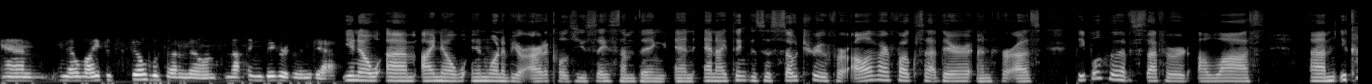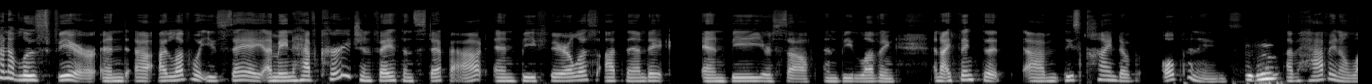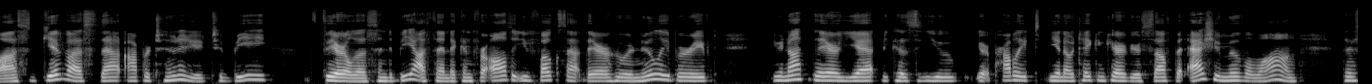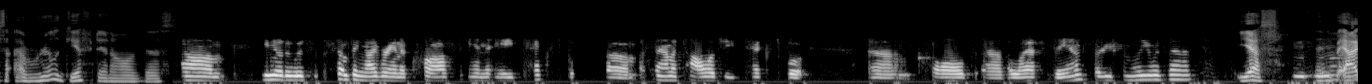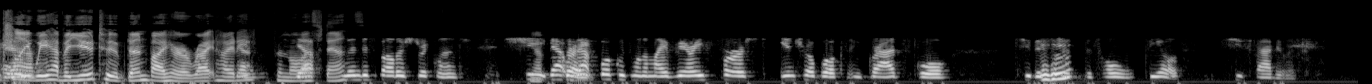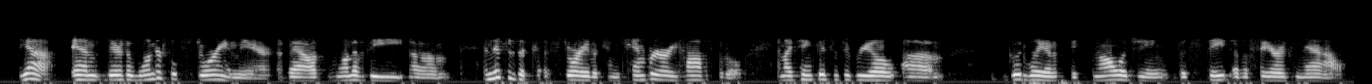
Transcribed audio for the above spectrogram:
And, you know, life is filled with unknowns, nothing bigger than death. You know, um, I know in one of your articles you say something, and, and I think this is so true for all of our folks out there and for us, people who have suffered a loss. Um, you kind of lose fear. And uh, I love what you say. I mean, have courage and faith and step out and be fearless, authentic, and be yourself and be loving. And I think that um, these kind of openings Mm-hmm. of having a loss give us that opportunity to be fearless and to be authentic. And for all that you folks out there who are newly bereaved, you're not there yet because you you're probably you know taking care of yourself. But as you move along, there's a real gift in all of this. Um, you know, there was something I ran across in a textbook, um, a thanatology textbook um, called uh, The Last Dance. Are you familiar with that? Yes, Mm-hmm. and actually, Yeah. we have a YouTube done by her, right, Heidi, Yeah. from the Yep, Last Dance. Lynne DeSpelder Strickland. She Yep. that Right. that book was one of my very first intro books in grad school to this Mhm. this whole field. She's fabulous. Yeah, and there's a wonderful story in there about one of the, um, and this is a, a story of a contemporary hospital, and I think this is a real um, good way of acknowledging the state of affairs now.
